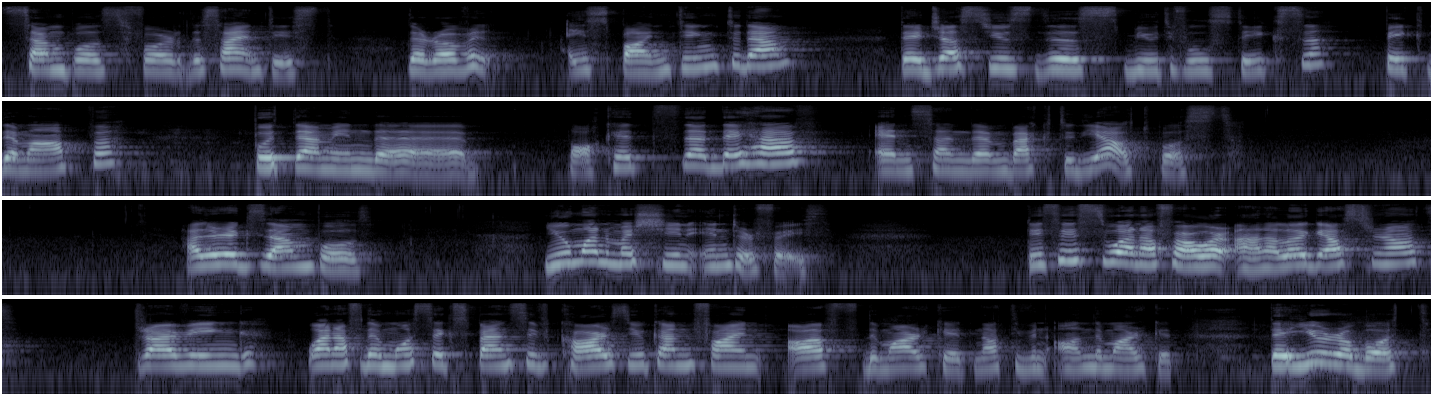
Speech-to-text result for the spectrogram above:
samples for the scientists. The rover is pointing to them. They just use these beautiful sticks, pick them up, put them in the pockets that they have, and send them back to the outpost. Other examples, human-machine interface. This is one of our analog astronauts driving one of the most expensive cars you can find off the market, not even on the market, the Eurobot,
